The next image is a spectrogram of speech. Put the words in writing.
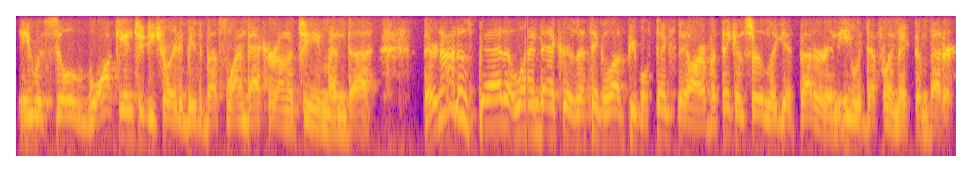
he would still walk into Detroit and be the best linebacker on the team. And uh, they're not as bad at linebacker as I think a lot of people think they are, but they can certainly get better, and he would definitely make them better.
